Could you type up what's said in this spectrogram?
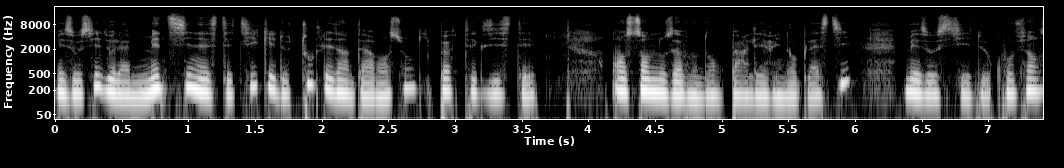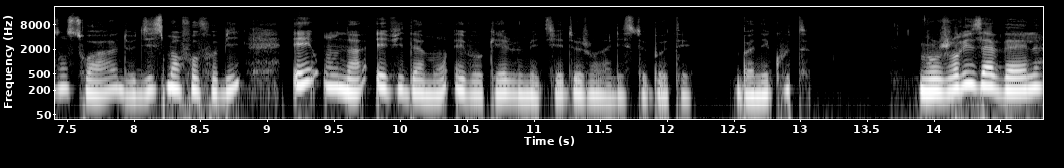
mais aussi de la médecine esthétique et de toutes les interventions qui peuvent exister. Ensemble, nous avons donc parlé rhinoplastie, mais aussi de confiance en soi, de dysmorphophobie, et on a évidemment évoqué le métier de journaliste beauté. Bonne écoute Bonjour Isabelle.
